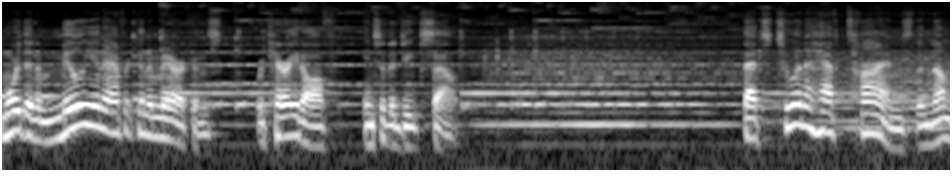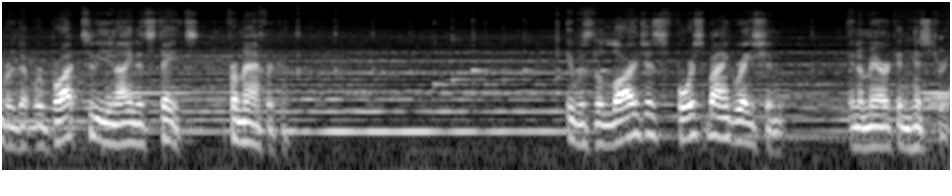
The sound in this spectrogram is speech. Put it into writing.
more than a million African Americans were carried off into the Deep South. That's two and a half times the number that were brought to the United States from Africa. It was the largest forced migration in American history.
